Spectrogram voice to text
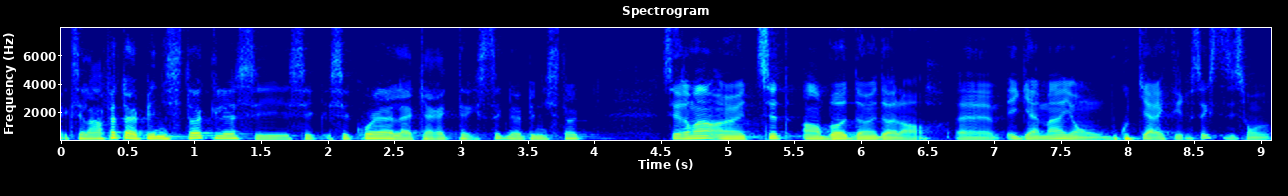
Excellent. En fait, un penny stock, c'est quoi la caractéristique d'un penny stock? C'est vraiment un titre en bas d'un dollar. Euh, également, ils ont beaucoup de caractéristiques. Ils sont,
